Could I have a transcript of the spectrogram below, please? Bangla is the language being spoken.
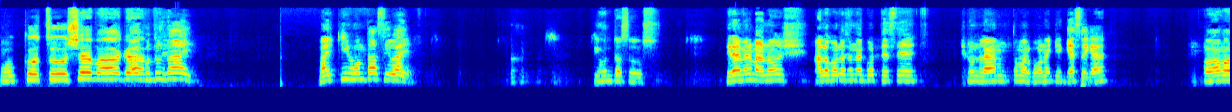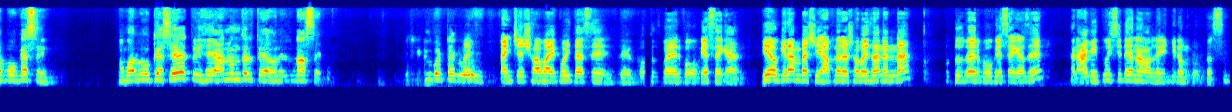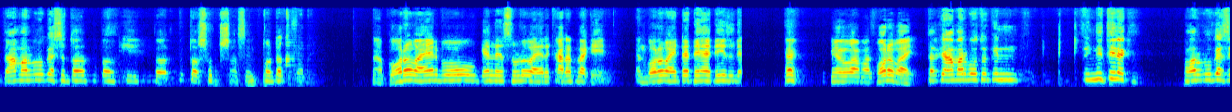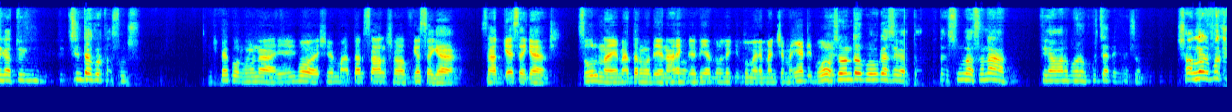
মুখ চুষে বাগান ভাই ভাই কি হন্তাছি ভাই? কি হন্তাছস গ্রামের মানুষ আলো আলোচনা করতেছে। শুনলাম তোমার বউ নাকি গেছে গা। আমার বউ গেছে। আমার বউ গেছে তুই হে আনন্দের তে নাচে। সবাই কইতাছে যে কুদ্দুস ভাইয়ের বউ গেছে গা। কেউ গ্রামবাসী আপনারা সবাই জানেন না? কুদ্দুস ভাইয়ের বউ গেছে গেছে আর আমি কইছি দেন আমার লাগে কিরম করতেছে? তা আমার বউ গেছে তোর তোর কি তোর তোর সুখ আছে তোরটা তো না বড় ভাইয়ের বউ গেলে ছোট ভাইয়ের খারাপ লাগে। বড় ভাইটা দেখা দিয়ে যদি হ্যাঁ আমার বড় ভাই। তাহলে আমার বউ তো কি তুই নিতি নাকি? আমার বউ গা তুই চিন্তা করতেছিস। চিন্তা করব না এই বয়সে মাথার চাল সব গেছে গা সাত গেছে গা চুল নাই মাথার মধ্যে আরেকটা বিয়া করলে কি তোমার মানুষে মাইয়া দিব? তো বউ গেছে আছে না? তুই আমার বড় খুঁজা দেখেছ। শালার প্রতি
